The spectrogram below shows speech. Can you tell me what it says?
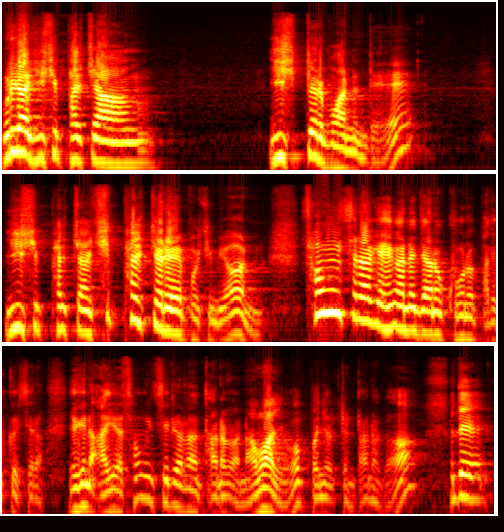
우리가 28장 20절을 보았는데 28장 18절에 보시면 성실하게 행하는 자는 구원을 받을 것이라. 여기는 아예 성실이라는 단어가 나와요. 번역된 단어가. 근데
